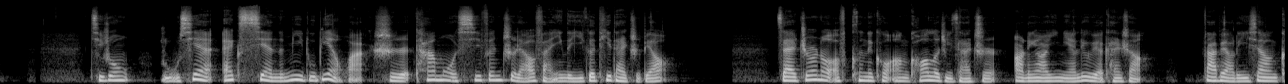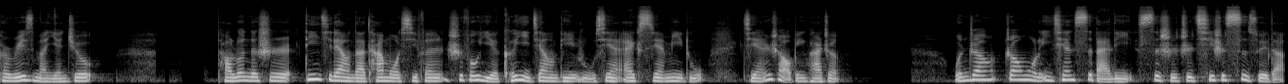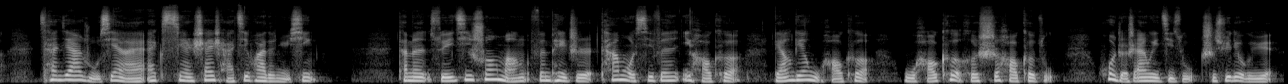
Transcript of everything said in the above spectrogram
其中，乳腺 X 线的密度变化是他莫西芬治疗反应的一个替代指标。在《Journal of Clinical Oncology》杂志2021年6月刊上，发表了一项 Charisma 研究，讨论的是低剂量的他莫西芬是否也可以降低乳腺 X 线密度，减少并发症。文章招募了一千四百例四十至七十四岁的参加乳腺癌 X 线筛查计划的女性，她们随机双盲分配至他莫西芬一毫克、两点五毫克、五毫克和十毫克组，或者是安慰剂组，持续六个月。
